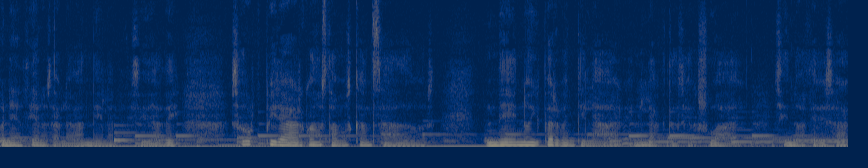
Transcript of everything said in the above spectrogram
ponencia nos hablaban de la necesidad de suspirar cuando estamos cansados, de no hiperventilar en el acto sexual, sino hacer esa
